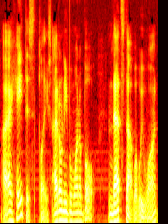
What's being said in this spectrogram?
I hate this place. I don't even want to bowl." And that's not what we want.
